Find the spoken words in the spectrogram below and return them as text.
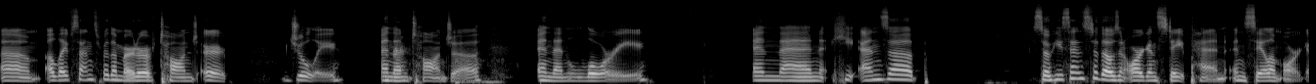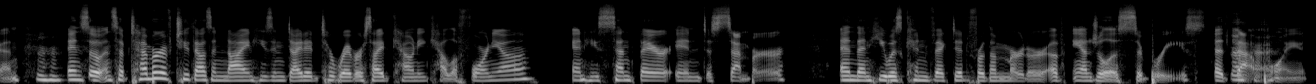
um, a life sentence for the murder of Taunja or Julie, and then Taunja, and then Laurie. And then he ends up so he's sentenced to those in Oregon State Pen in Salem, Oregon. Mhm. And so in September of 2009, he's indicted to Riverside County, California, and he's sent there in December. And then he was convicted for the murder of Angela Subrize at that Okay. point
